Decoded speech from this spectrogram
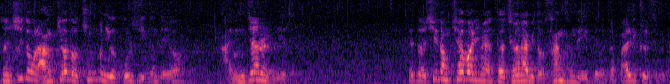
전 시동을 안 켜도 충분히 이거 구울 수 있는데요. 안전을 위해서. 그래도 시동 켜버리면 더 전압이 더 상승되기 때문에 더 빨리 끓습니다.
